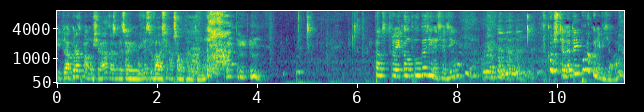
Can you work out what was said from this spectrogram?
I tu akurat mamusia zazwyczaj wysuwała się na czoło pelotonu. Pod trójką pół godziny siedzi. Kościele tej pół roku nie widziałam.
